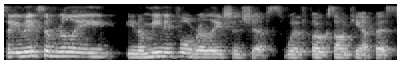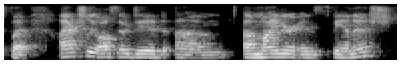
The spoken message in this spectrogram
So you make some really, you know, meaningful relationships with folks on campus. But I actually also did um, a minor in Spanish,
